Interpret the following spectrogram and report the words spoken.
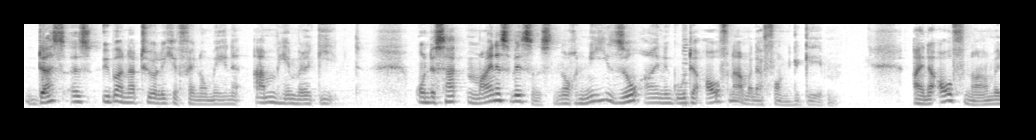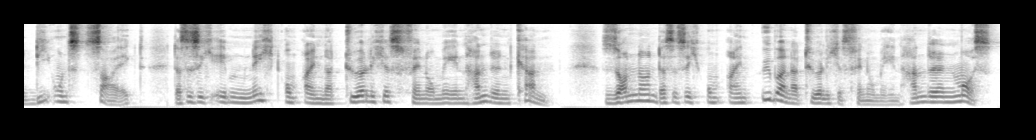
dass es übernatürliche Phänomene am Himmel gibt. Und es hat meines Wissens noch nie so eine gute Aufnahme davon gegeben. Eine Aufnahme, die uns zeigt, dass es sich eben nicht um ein natürliches Phänomen handeln kann, sondern dass es sich um ein übernatürliches Phänomen handeln muss.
